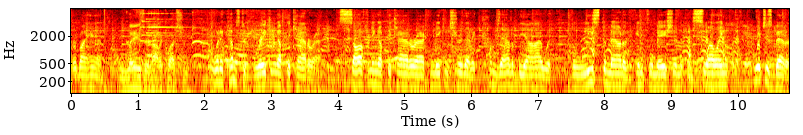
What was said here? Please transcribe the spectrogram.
or by hand? Laser, not a question. When it comes to breaking up the cataract, softening up the cataract, making sure that it comes out of the eye with the least amount of inflammation and swelling, which is better,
